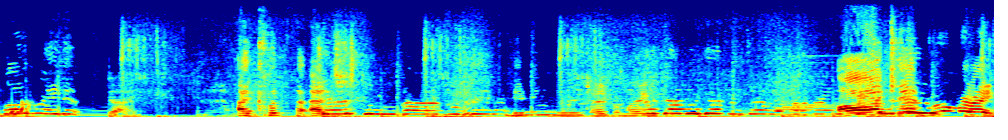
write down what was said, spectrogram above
one way to die. I clipped the edge. Just to pass the Hey, here. boomerang. Oh, I can't boomerang!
